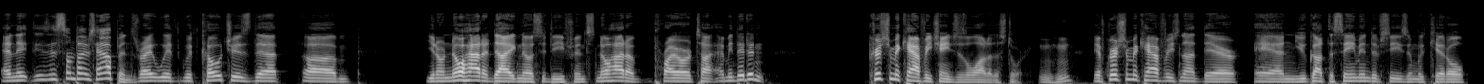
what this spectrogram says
and it, this sometimes happens, right? With with coaches that um, you know, know how to diagnose a defense, know how to prioritize. I mean, they didn't. Christian McCaffrey changes a lot of the story. hmm If Christian McCaffrey's not there, and you got the same end of season with Kittle,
